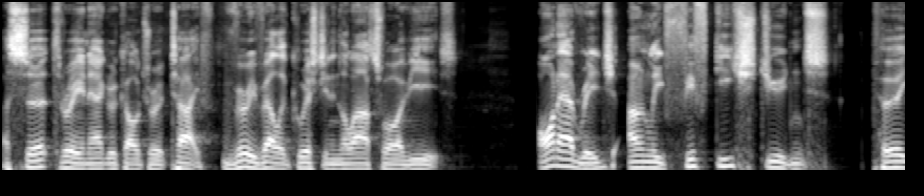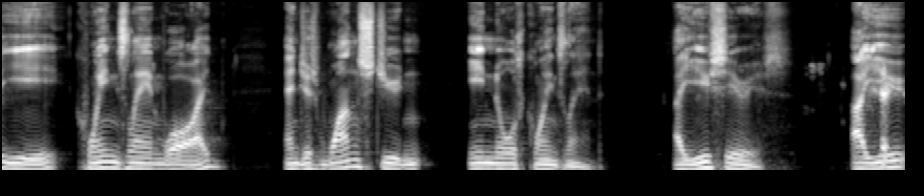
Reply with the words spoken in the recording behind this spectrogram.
a Cert 3 in agriculture at TAFE. Very valid question in the last five years on average, only 50 students per year Queensland wide and just one student in North Queensland. Are you serious? Are you?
